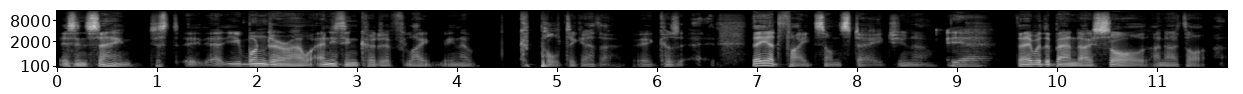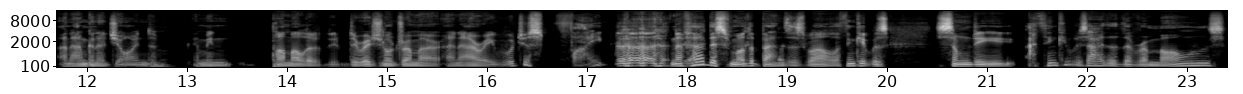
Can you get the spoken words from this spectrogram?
it's insane. Just uh, uh, you wonder how anything could have, like, you know, pulled together eh, because uh, they had fights on stage. You know, yeah, they were the band I saw, and I thought, and I'm going to join them. I mean, Palmolive, the- the original drummer, and Ari would just fight. And I've heard this from other bands as well. I think it was somebody. I think it was either the Ramones.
